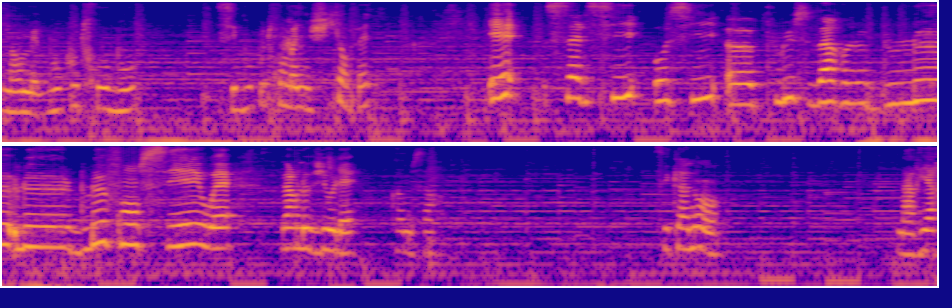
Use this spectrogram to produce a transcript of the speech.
Non, mais beaucoup trop beau. C'est beaucoup trop magnifique, en fait. Et celle-ci aussi euh, plus vers le bleu, le bleu foncé, ouais, vers le violet, comme ça. C'est canon. Hein. L'arrière.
